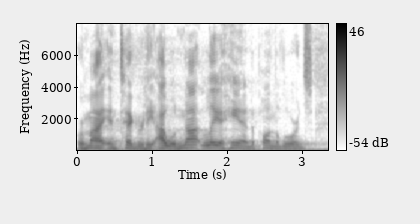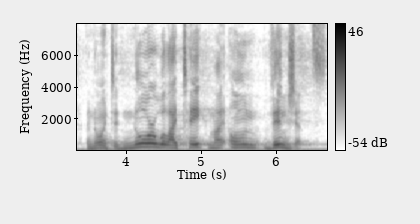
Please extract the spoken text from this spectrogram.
or my integrity. I will not lay a hand upon the Lord's anointed, nor will I take my own vengeance.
